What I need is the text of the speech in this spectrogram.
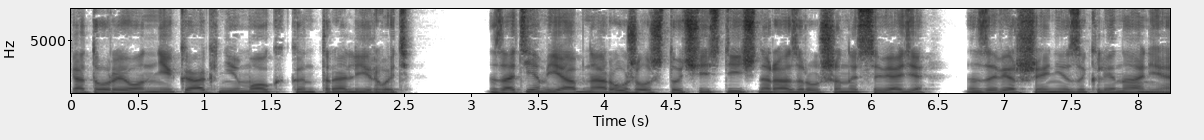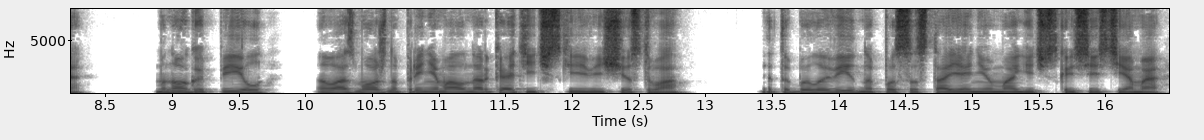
которые он никак не мог контролировать. Затем я обнаружил, что частично разрушены связи завершение заклинания. Много пил, возможно, принимал наркотические вещества. Это было видно по состоянию магической системы.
